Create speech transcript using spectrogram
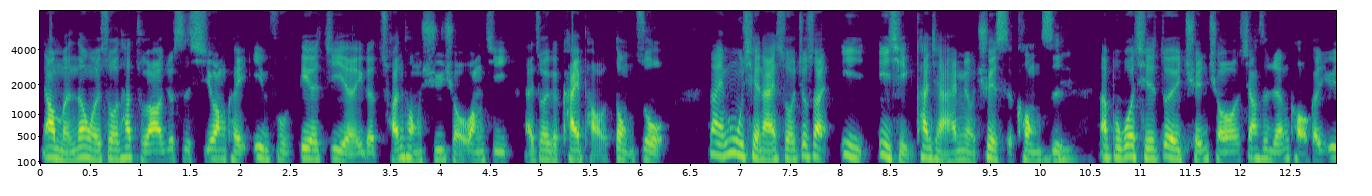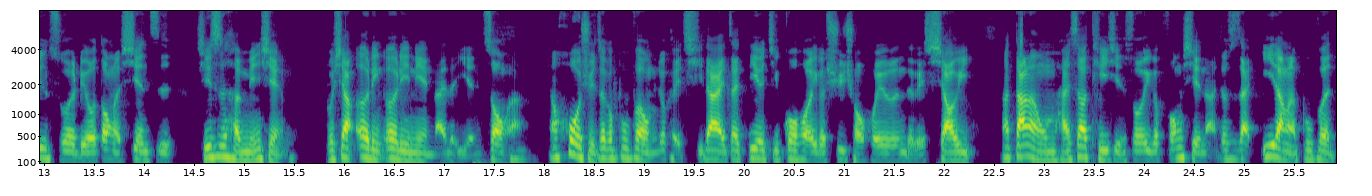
那我们认为说，它主要就是希望可以应付第二季的一个传统需求旺季，来做一个开跑的动作。那目前来说，就算疫疫情看起来还没有确实控制，那不过其实对全球像是人口跟运输的流动的限制，其实很明显不像二零二零年来的严重了。那或许这个部分我们就可以期待在第二季过后一个需求回温的一个效益。那当然我们还是要提醒说一个风险呢，就是在伊朗的部分，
